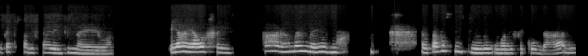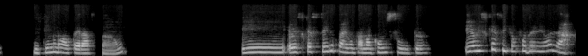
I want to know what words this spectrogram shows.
O que é que está diferente nela? E aí ela fez, caramba, é mesmo. Eu estava sentindo uma dificuldade, sentindo uma alteração, e eu esqueci de perguntar na consulta. E eu esqueci que eu poderia olhar.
